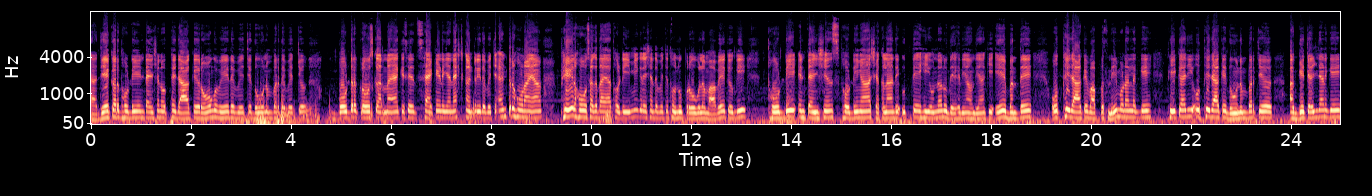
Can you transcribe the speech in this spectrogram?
ਆ ਜੇਕਰ ਤੁਹਾਡੀ ਇੰਟੈਂਸ਼ਨ ਉੱਥੇ ਜਾ ਕੇ ਰੋਂਗ ਵੇ ਦੇ ਵਿੱਚ 2 ਨੰਬਰ ਦੇ ਵਿੱਚ ਬਾਰਡਰ ਕ੍ਰੋਸ ਕਰਨਾ ਹੈ, ਕਿਸੇ ਸੈਕਿੰਡ ਜਾਂ ਨੈਕਸਟ ਕੰਟਰੀ ਦੇ ਵਿੱਚ ਐਂਟਰ ਹੋਣਾ ਆ, ਫੇਰ ਹੋ ਸਕਦਾ ਆ ਤੁਹਾਡੀ ਇਮੀਗ੍ਰੇਸ਼ਨ ਦੇ ਵਿੱਚ ਤੁਹਾਨੂੰ ਪ੍ਰੋਬਲਮ ਆਵੇ, ਕਿਉਂਕਿ ਤੁਹਾਡੀ ਇੰਟੈਂਸ਼ਨਸ ਤੁਹਾਡੀਆਂ ਸ਼ਕਲਾਂ ਦੇ ਉੱਤੇ ਹੀ ਉਹਨਾਂ ਨੂੰ ਦੇਖਦੀਆਂ ਹੁੰਦੀਆਂ ਕਿ ਇਹ ਬੰਦੇ ਉੱਥੇ ਜਾ ਕੇ ਵਾਪਸ ਨਹੀਂ ਮੁੜਨ ਲੱਗੇ। ਠੀਕ ਹੈ ਜੀ, ਉੱਥੇ ਜਾ ਕੇ 2 ਨੰਬਰ 'ਚ ਅੱਗੇ ਚੱਲ ਜਾਣਗੇ।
